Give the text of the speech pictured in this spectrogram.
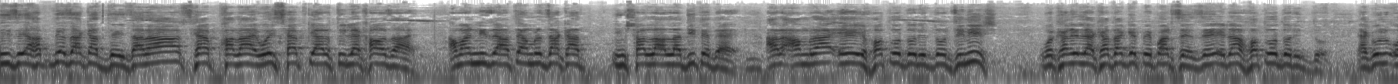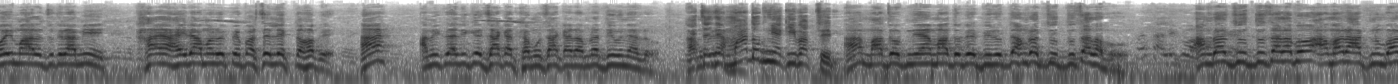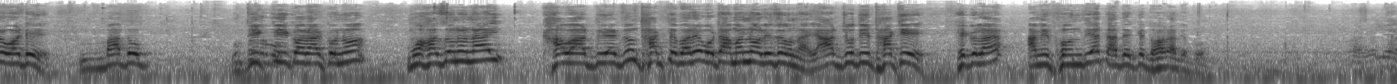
নিজে হাত দিয়ে জাকাত দেই। যারা স্যাপ ফালায়, ওই স্যাপকে আর তুলে খাওয়া যায়। আমার নিজে হাতে আমরা জাকাত ইনশাল্লাহ আল্লাহ দিতে দেয়। আর আমরা এই হত দরিদ্র জিনিস ওখানে লেখা থাকে পেপারসে যে এটা হত দরিদ্র। এখন ওই মাল যদি আমি খায়া হাইরা আমার ওই পেপারসে লিখতে হবে হ্যাঁ? আমি কালিকে জাকাত খামু জাকাত আমরা দিউ নালো আচ্ছা যে মাদক নিয়ে কি ভাবছেন? হ্যাঁ মাদক নিয়ে মাদকের বিরুদ্ধে আমরা যুদ্ধ চালাবো। আমরা যুদ্ধ চালাবো আমার আট নম্বর ওয়ার্ডে। মাদক বিক্রি করার কোনো মহাজনও নাই খাওয়ার দু একজন থাকতে পারে ওটা আমার নলেজেও নাই। আর যদি থাকে সেগুলা আমি ফোন দিয়ে তাদেরকে ধরা দেবো। 哎呀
